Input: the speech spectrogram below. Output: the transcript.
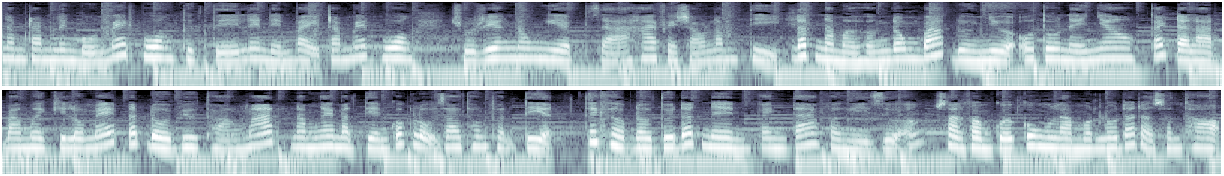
504m2, thực tế lên đến 700m2, sổ riêng nông nghiệp, giá 2,65 tỷ, đất nằm ở hướng Đông Bắc, đường nhựa ô tô né nhau, cách Đà Lạt 30 km, đất đồi view thoáng mát, nằm ngay mặt tiền quốc lộ giao thông thuận tiện, thích hợp đầu tư đất nền, canh tác và nghỉ dưỡng. Sản phẩm cuối cùng là một lô đất ở Xuân Thọ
